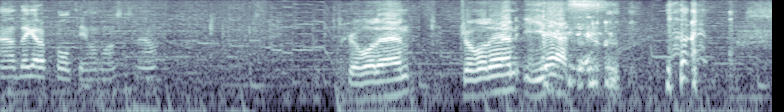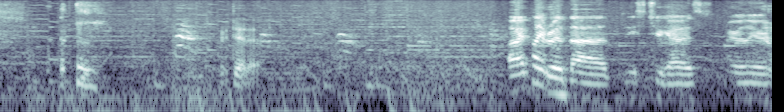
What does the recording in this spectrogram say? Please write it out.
Uh, they got a full team almost now. Dribble it in. Dribble it in. Yes! we did it. oh, I played with uh, these two guys earlier.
